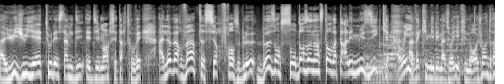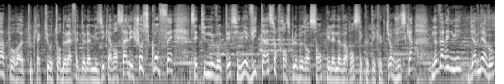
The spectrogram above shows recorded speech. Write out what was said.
euh, 8 juillet, tous les samedis et dimanches. C'est à retrouver à 9h20 sur France Bleu Besançon. Dans un instant, on va parler musique Oui. avec Émilie Mazoyer qui nous rejoindra pour euh, toute l'actu autour de la fête de la musique. Avant ça, les choses qu'on fait, c'est une nouveauté signée Vita sur France Bleu Besançon. Il est 9h11, c'est côté culture jusqu'à 9h30. Bienvenue à vous.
